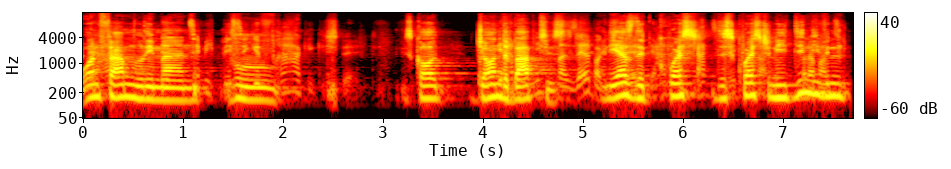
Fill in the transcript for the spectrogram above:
one Er family man who is called John the hat ihn nicht Baptist. And he has the gestellt, hat quest, this question. He didn't even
